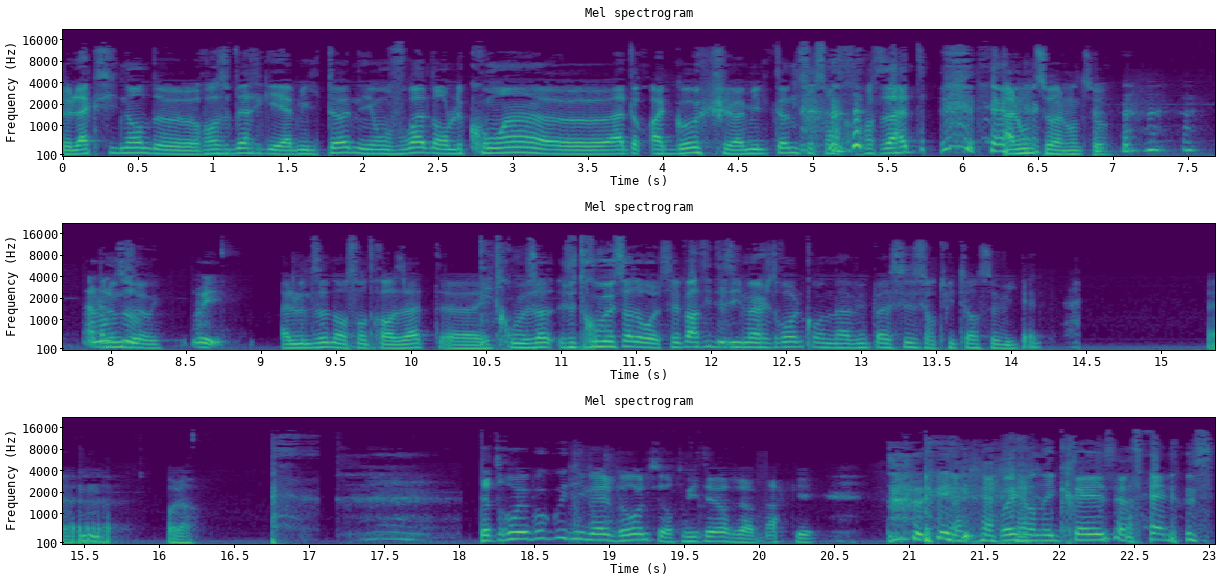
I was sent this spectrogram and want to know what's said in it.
de l'accident de Rosberg et Hamilton et on voit dans le coin, euh, à, à, gauche, Hamilton sur son transat. Alonso, Alonso. Alonso, oui. oui. Alonso dans son transat. Euh, je trouve ça, je trouve ça drôle. C'est partie des images drôles qu'on a vu passer sur Twitter ce week-end. Euh, mm. Voilà. T'as trouvé beaucoup d'images drôles sur Twitter, j'ai remarqué. oui, j'en ai créé certaines aussi.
